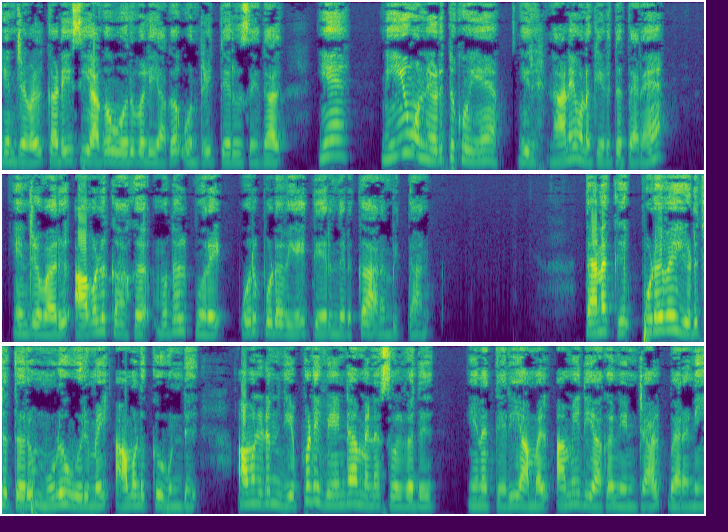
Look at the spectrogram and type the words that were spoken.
என்றவள் கடைசியாக ஒரு வழியாக ஒன்றை தேர்வு செய்தாள். ஏன்? நீயும் ஒன்னு எடுத்துக்கோ ஏன்? இரு நானே உனக்கு எடுத்து தரேன். என்றவாறு அவளுக்காக முதல் முறை ஒரு புடவையை தேர்ந்தெடுக்க ஆரம்பித்தான். தனக்கு புடவை எடுத்து தரும் முழு உரிமை அவனுக்கு உண்டு. அவனிடம் எப்படி வேண்டாம் என சொல்வது? என தெரியாமல் அமைதியாக நின்றாள் பரணி.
